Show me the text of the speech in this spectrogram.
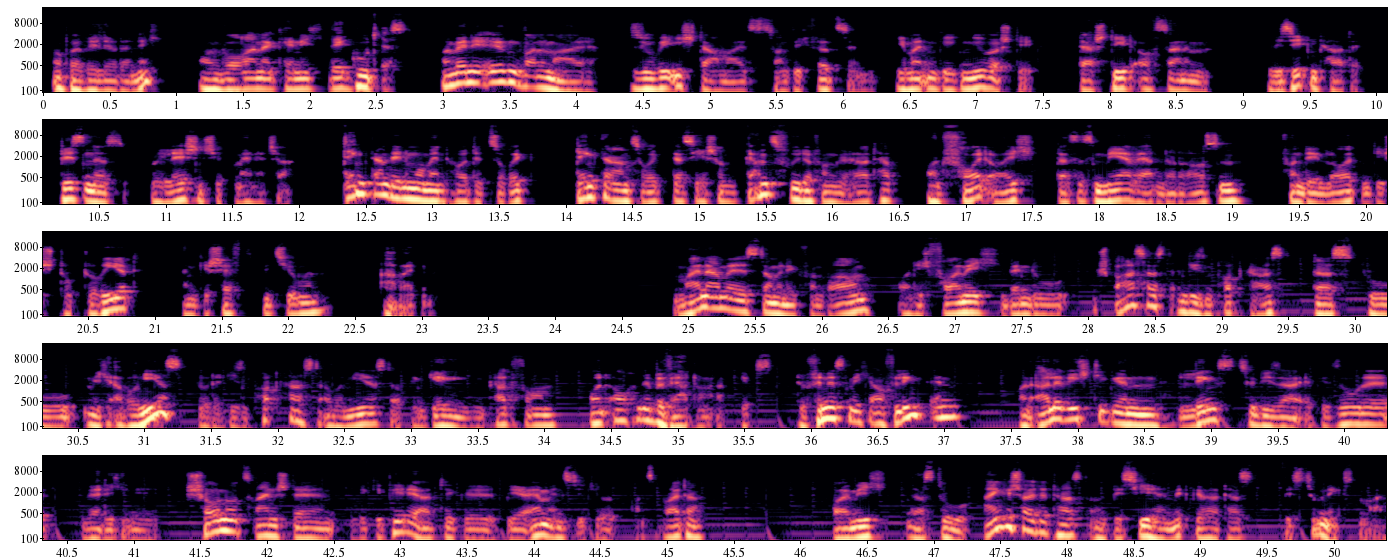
Ob er will oder nicht. Und woran erkenne ich, wer gut ist? Und wenn ihr irgendwann mal, so wie ich damals 2014, jemandem gegenübersteht, da steht auf seinem Visitenkarte Business Relationship Manager. Denkt an den Moment heute zurück. Denkt daran zurück, dass ihr schon ganz früh davon gehört habt und freut euch, dass es mehr werden da draußen von den Leuten, die strukturiert an Geschäftsbeziehungen arbeiten. Mein Name ist Dominik von Braun und ich freue mich, wenn du Spaß hast an diesem Podcast, dass du mich abonnierst oder diesen Podcast abonnierst auf den gängigen Plattformen und auch eine Bewertung abgibst. Du findest mich auf LinkedIn und alle wichtigen Links zu dieser Episode werde ich in die Show Notes reinstellen, Wikipedia-Artikel, BRM Institute und so weiter. Ich freue mich, dass du eingeschaltet hast und bis hierhin mitgehört hast. Bis zum nächsten Mal.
